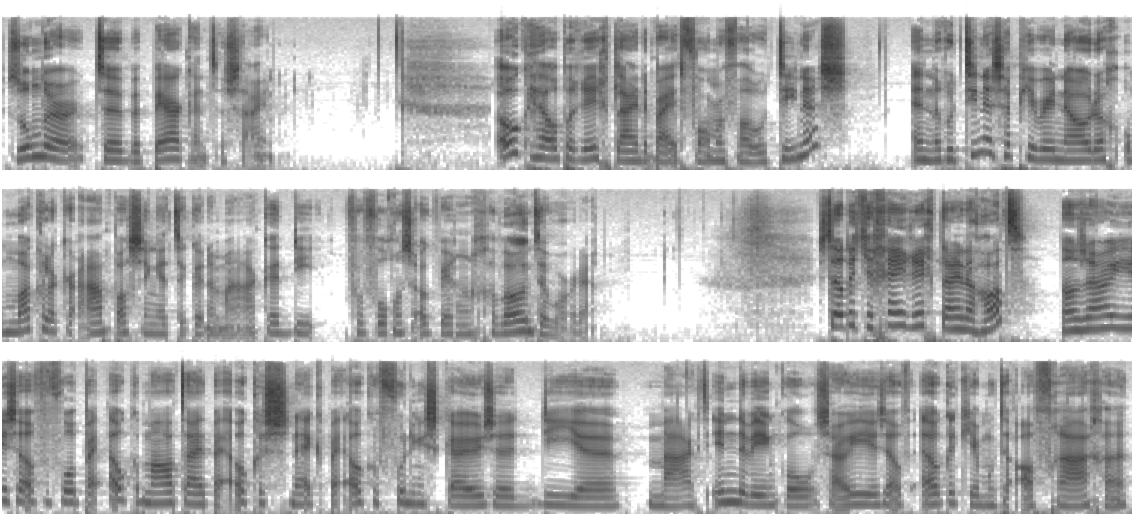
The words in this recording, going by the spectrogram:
zonder te beperkend te zijn. Ook helpen richtlijnen bij het vormen van routines. En routines heb je weer nodig om makkelijker aanpassingen te kunnen maken, die vervolgens ook weer een gewoonte worden. Stel dat je geen richtlijnen had, dan zou je jezelf bijvoorbeeld bij elke maaltijd, bij elke snack, bij elke voedingskeuze die je maakt in de winkel, zou je jezelf elke keer moeten afvragen:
